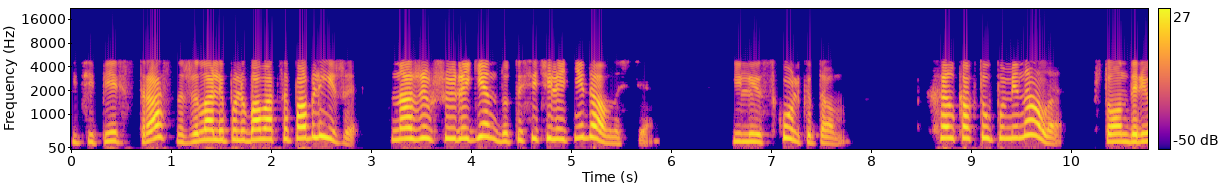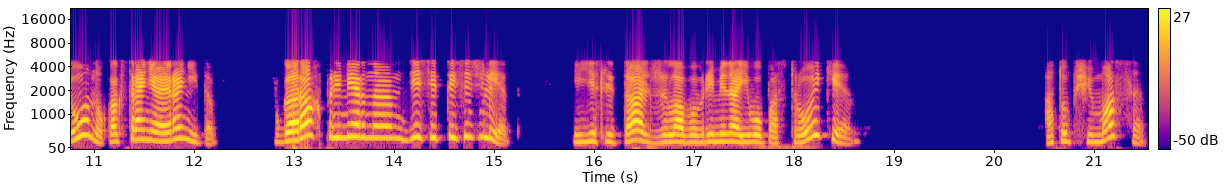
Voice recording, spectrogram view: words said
и теперь страстно желали полюбоваться поближе на ожившую легенду тысячелетней давности. Или сколько там? Хел как-то упоминала, что Андариону, как стране айронитов, в горах примерно десять тысяч лет, и если Таль жила во времена его постройки... От общей массы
